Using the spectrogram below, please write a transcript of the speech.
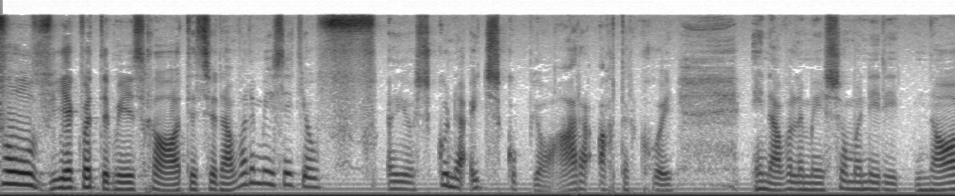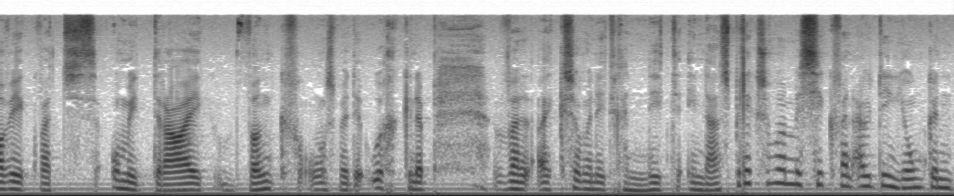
vol week wat die mens gehad het, so dan wil die mens net jou, jou skoene uitskop, jou haare achtergooi, en dan wil die mens sommer net die naweek wat om die draai, wink vir ons met die oogknip, wil ek sommer net geniet, en dan speel ek sommer muziek van oud en jonk, en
